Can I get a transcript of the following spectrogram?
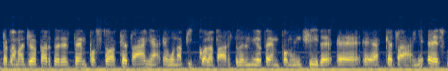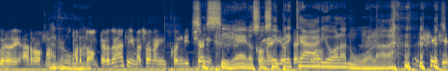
per la maggior parte del tempo sto a Catania e una piccola parte del mio tempo mensile è, è a Catania, eh, scusate, a Roma. A Roma. Pardon, perdonatemi, ma sono in Sì, condizioni sì, eh, lo so, sei ho detto- precario alla nuvola. Sì,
